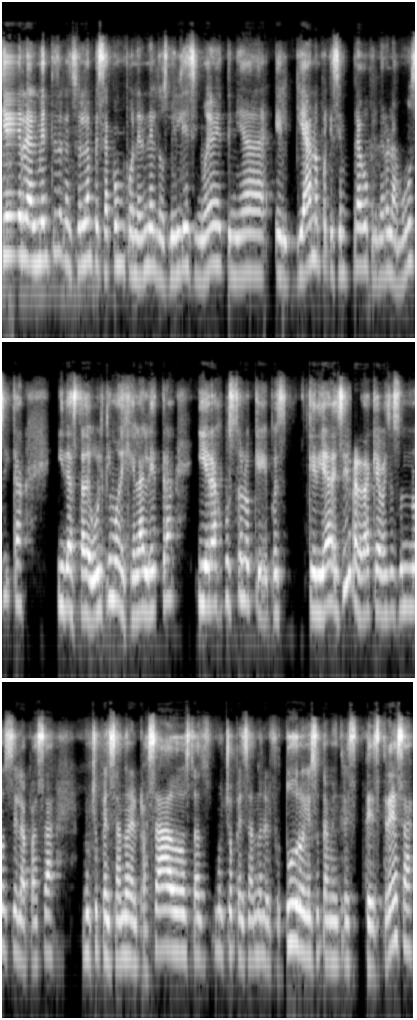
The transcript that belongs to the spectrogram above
que, realmente esa canción la empecé a componer en el 2019, tenía el piano porque siempre hago primero la música y de hasta de último dejé la letra y era justo lo que pues quería decir, ¿verdad? Que a veces uno se la pasa mucho pensando en el pasado, estás mucho pensando en el futuro y eso también te, estresa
